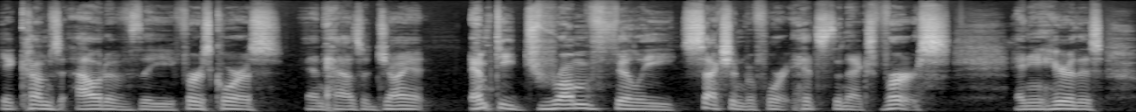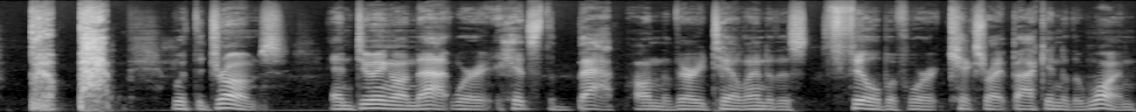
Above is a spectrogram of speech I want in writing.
it comes out of the first chorus and has a giant empty drum filly section before it hits the next verse. And you hear this with the drums. And doing on that, where it hits the bap on the very tail end of this fill before it kicks right back into the one,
